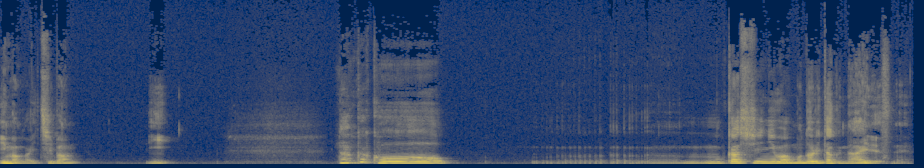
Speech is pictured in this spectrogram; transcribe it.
今が一番いい。なんかこう昔には戻りたくないですね。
